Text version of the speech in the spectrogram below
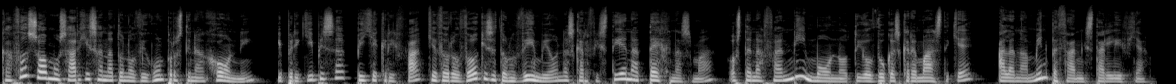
Καθώς όμως άρχισαν να τον οδηγούν προς την αγχώνη, η πριγκίπισσα πήγε κρυφά και δωροδόκισε τον Δήμιο να σκαρφιστεί ένα τέχνασμα, ώστε να φανεί μόνο ότι ο Δούκας κρεμάστηκε, αλλά να μην πεθάνει στα αλήθεια.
